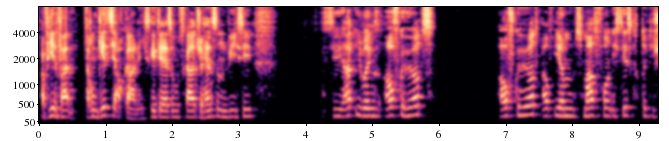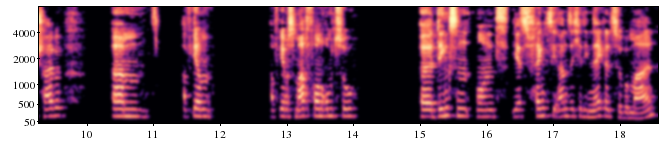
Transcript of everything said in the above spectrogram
Auf jeden Fall, darum geht's ja auch gar nicht. Es geht ja jetzt um Scarlett Johansson und wie ich sie. Sie hat übrigens aufgehört, aufgehört auf ihrem Smartphone, ich sehe es gerade durch die Scheibe, ähm, auf ihrem, auf ihrem Smartphone rumzu äh, dingsen und jetzt fängt sie an, sich hier die Nägel zu bemalen.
